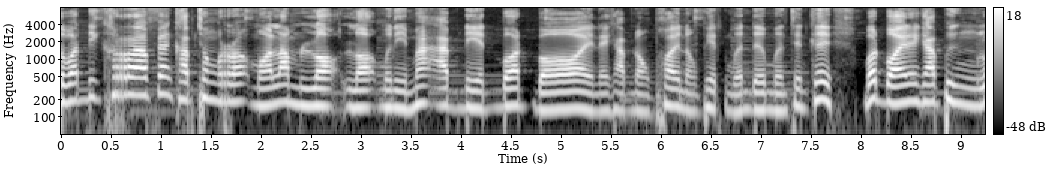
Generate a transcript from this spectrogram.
สวัสดีครับแฟนคลับช่องเราะหมอลำเลาะเลาะมือนี้มาอัปเดตบอสบอยนะครับน้องพลอยน้องเพชรเหมือนเดิมเหมือนเช่นเคยบอสบอยนะครับพึ่งล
